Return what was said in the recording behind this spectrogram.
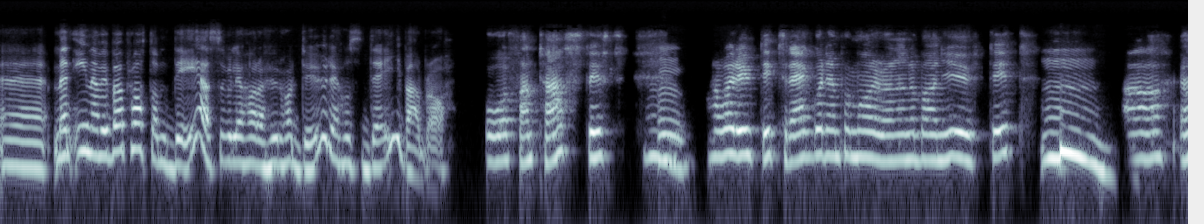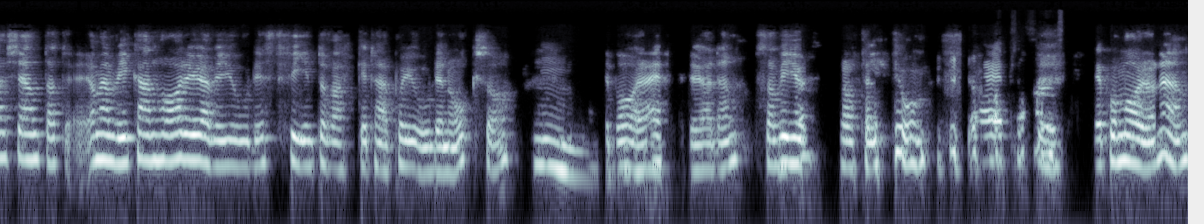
Eh, men innan vi börjar prata om det så vill jag höra, hur har du det hos dig Barbro? Åh, fantastiskt. Mm. Jag har varit ute i trädgården på morgonen och bara njutit. Mm. Ja, jag har känt att ja, men vi kan ha det överjordiskt fint och vackert här på jorden också. Mm. Inte bara efter döden, som vi ju pratar lite om. Nej, precis. Det är på morgonen.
